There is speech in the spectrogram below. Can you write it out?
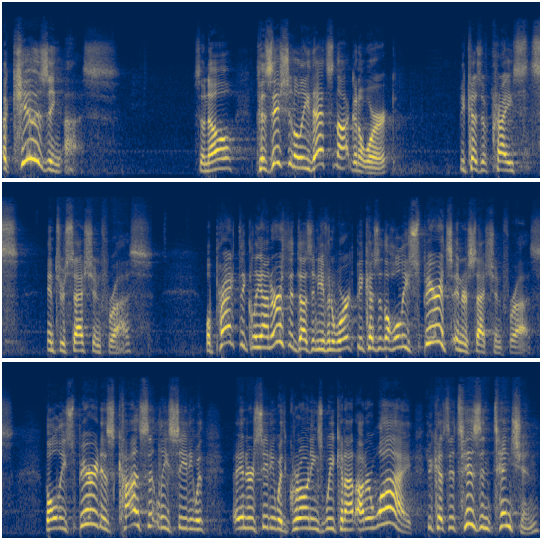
accusing us. So, no, positionally, that's not going to work because of Christ's intercession for us. Well, practically on earth, it doesn't even work because of the Holy Spirit's intercession for us. The Holy Spirit is constantly with, interceding with groanings we cannot utter. Why? Because it's His intention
